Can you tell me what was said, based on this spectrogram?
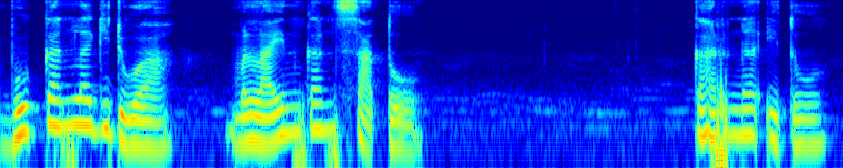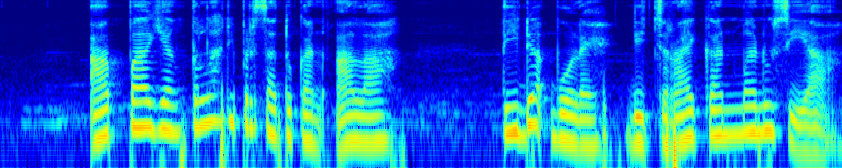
bukan lagi dua, melainkan satu. Karena itu, apa yang telah dipersatukan Allah tidak boleh diceraikan manusia.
